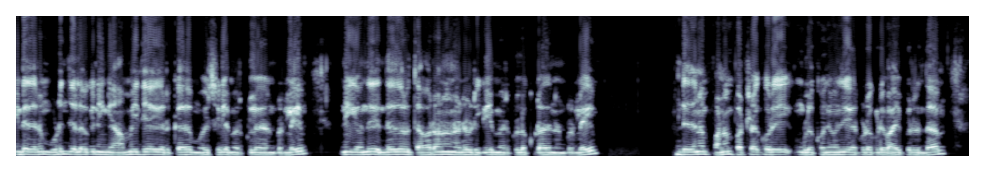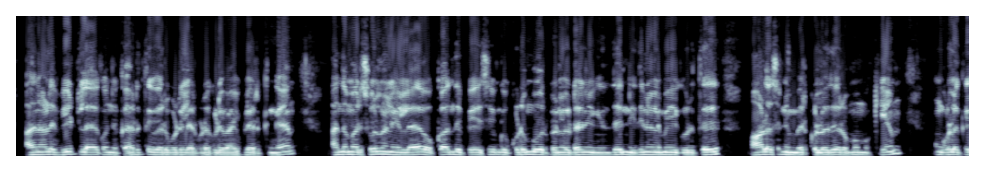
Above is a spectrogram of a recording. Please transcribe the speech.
இந்த தினம் முடிஞ்ச அளவுக்கு நீங்க அமைதியாக இருக்க முயற்சிகளை மேற்கொள்ள நண்பர்களே இன்னைக்கு வந்து எந்த வித தவறான நடவடிக்கைகளையும் மேற்கொள்ளக்கூடாது நண்பர்களே. இந்த தினம் பணம் பற்றாக்குறை உங்களுக்கு கொஞ்சம் கொஞ்சம் ஏற்படக்கூடிய வாய்ப்பு இருந்தால் அதனால் வீட்டில் கொஞ்சம் கருத்து வேறுபாடுகள் ஏற்படக்கூடிய வாய்ப்புகள் இருக்குங்க. அந்த மாதிரி சூழ்நிலையில் உட்காந்து பேசி உங்கள் குடும்ப உறுப்பினர்களிடம் நீங்கள் வந்து நிதி நிலைமை குறித்து ஆலோசனை மேற்கொள்வது ரொம்ப முக்கியம். உங்களுக்கு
